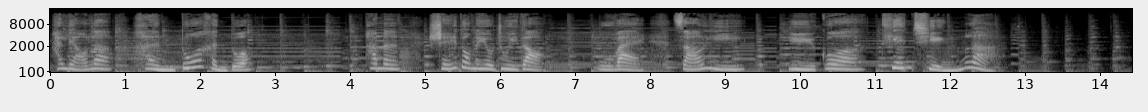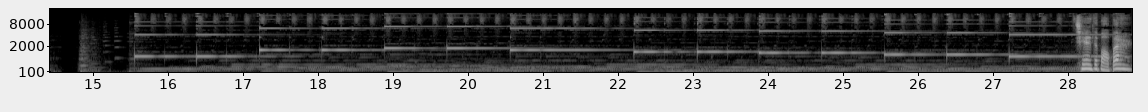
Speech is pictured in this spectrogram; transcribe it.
还聊了很多很多。他们谁都没有注意到，屋外早已雨过天晴了。亲爱的宝贝儿，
